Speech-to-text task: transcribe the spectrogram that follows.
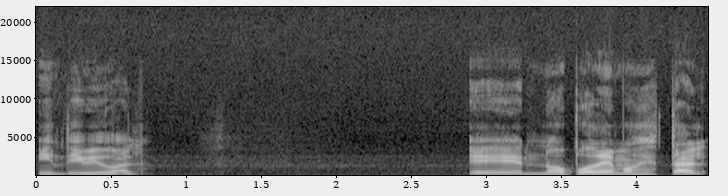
individual. Eh, no podemos estar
